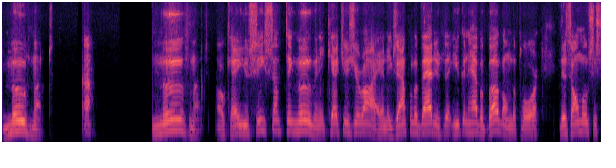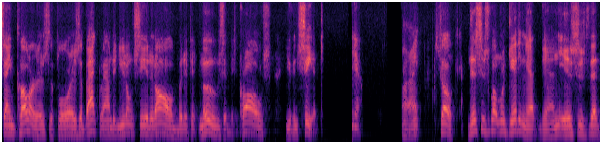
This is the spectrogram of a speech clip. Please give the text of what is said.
Movement. Ah. Movement. Okay, you see something move and it catches your eye. An example of that is that you can have a bug on the floor that's almost the same color as the floor as a background, and you don't see it at all. But if it moves, if it crawls, you can see it. Yeah. All right. So this is what we're getting at then is is that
